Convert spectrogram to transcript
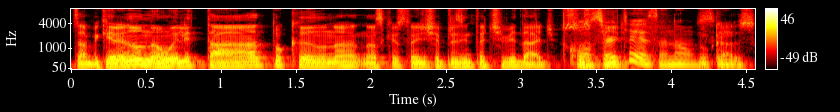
sabe, querendo ou não, ele tá tocando na- nas questões de representatividade. Com Suspiro, certeza, não. No sim. caso.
